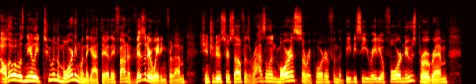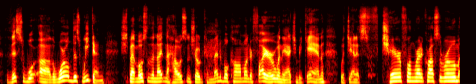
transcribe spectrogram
although it was nearly two in the morning when they got there, they found a visitor waiting for them. She introduced herself as Rosalind Morris, a reporter from the BBC Radio 4 news program, this uh, the world this weekend. She spent most of the night in the house and showed commendable calm under fire when the action began, with Janet's f- chair flung right across the room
